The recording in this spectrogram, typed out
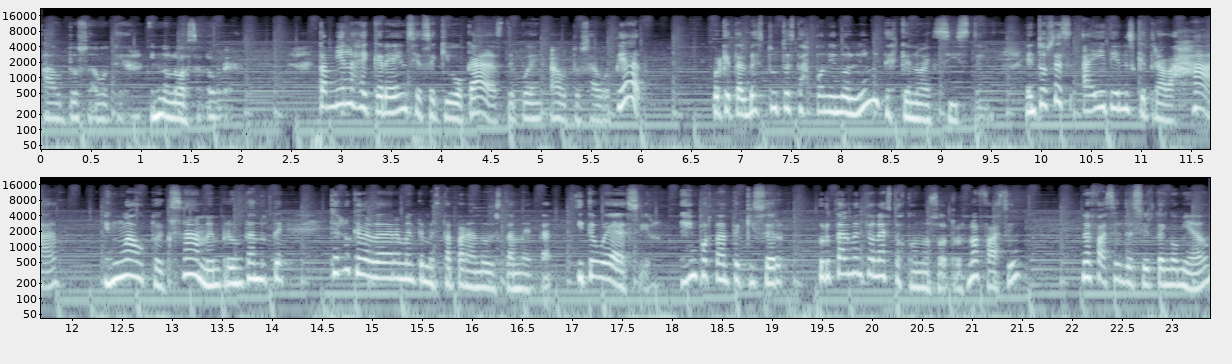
autosabotear y no lo vas a lograr. También las creencias equivocadas te pueden autosabotear porque tal vez tú te estás poniendo límites que no existen. Entonces ahí tienes que trabajar en un autoexamen preguntándote qué es lo que verdaderamente me está parando de esta meta. Y te voy a decir, es importante aquí ser brutalmente honestos con nosotros. No es fácil, no es fácil decir tengo miedo,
